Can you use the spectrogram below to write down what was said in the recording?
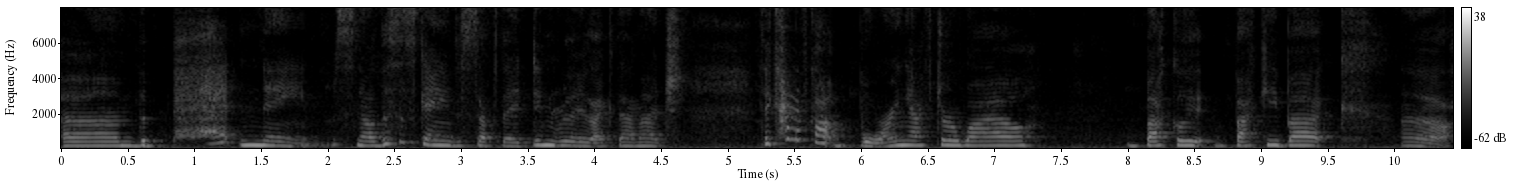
Um, the pet names. Now, this is getting into stuff that I didn't really like that much. They kind of got boring after a while. Bucky, Bucky Buck. Ugh.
